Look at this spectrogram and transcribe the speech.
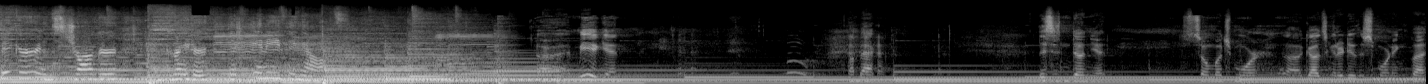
bigger and stronger and greater than anything else. All right, me again. I'm back. This isn't done yet. So much more uh, God's going to do this morning, but.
